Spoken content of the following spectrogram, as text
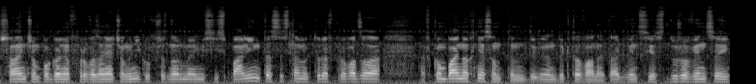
szaleńczą pogonią wprowadzania ciągników przez normy emisji spalin. Te systemy, które wprowadza w kombajnach nie są tym dyktowane, tak? więc jest dużo więcej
